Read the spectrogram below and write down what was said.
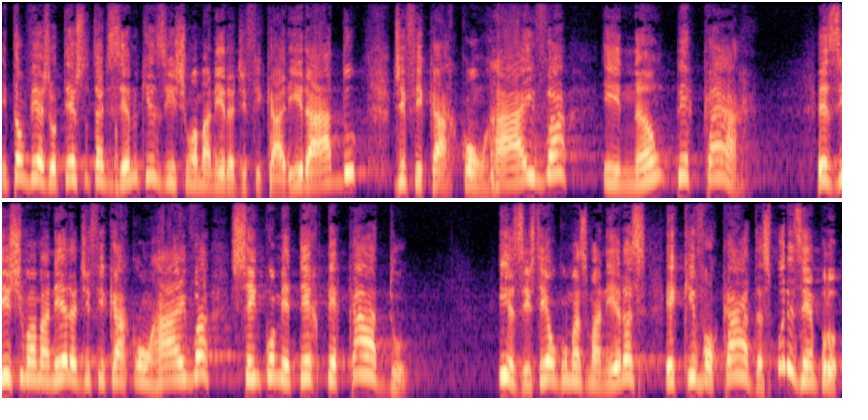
Então veja, o texto está dizendo que existe uma maneira de ficar irado, de ficar com raiva e não pecar. Existe uma maneira de ficar com raiva sem cometer pecado. E existem algumas maneiras equivocadas. Por exemplo,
